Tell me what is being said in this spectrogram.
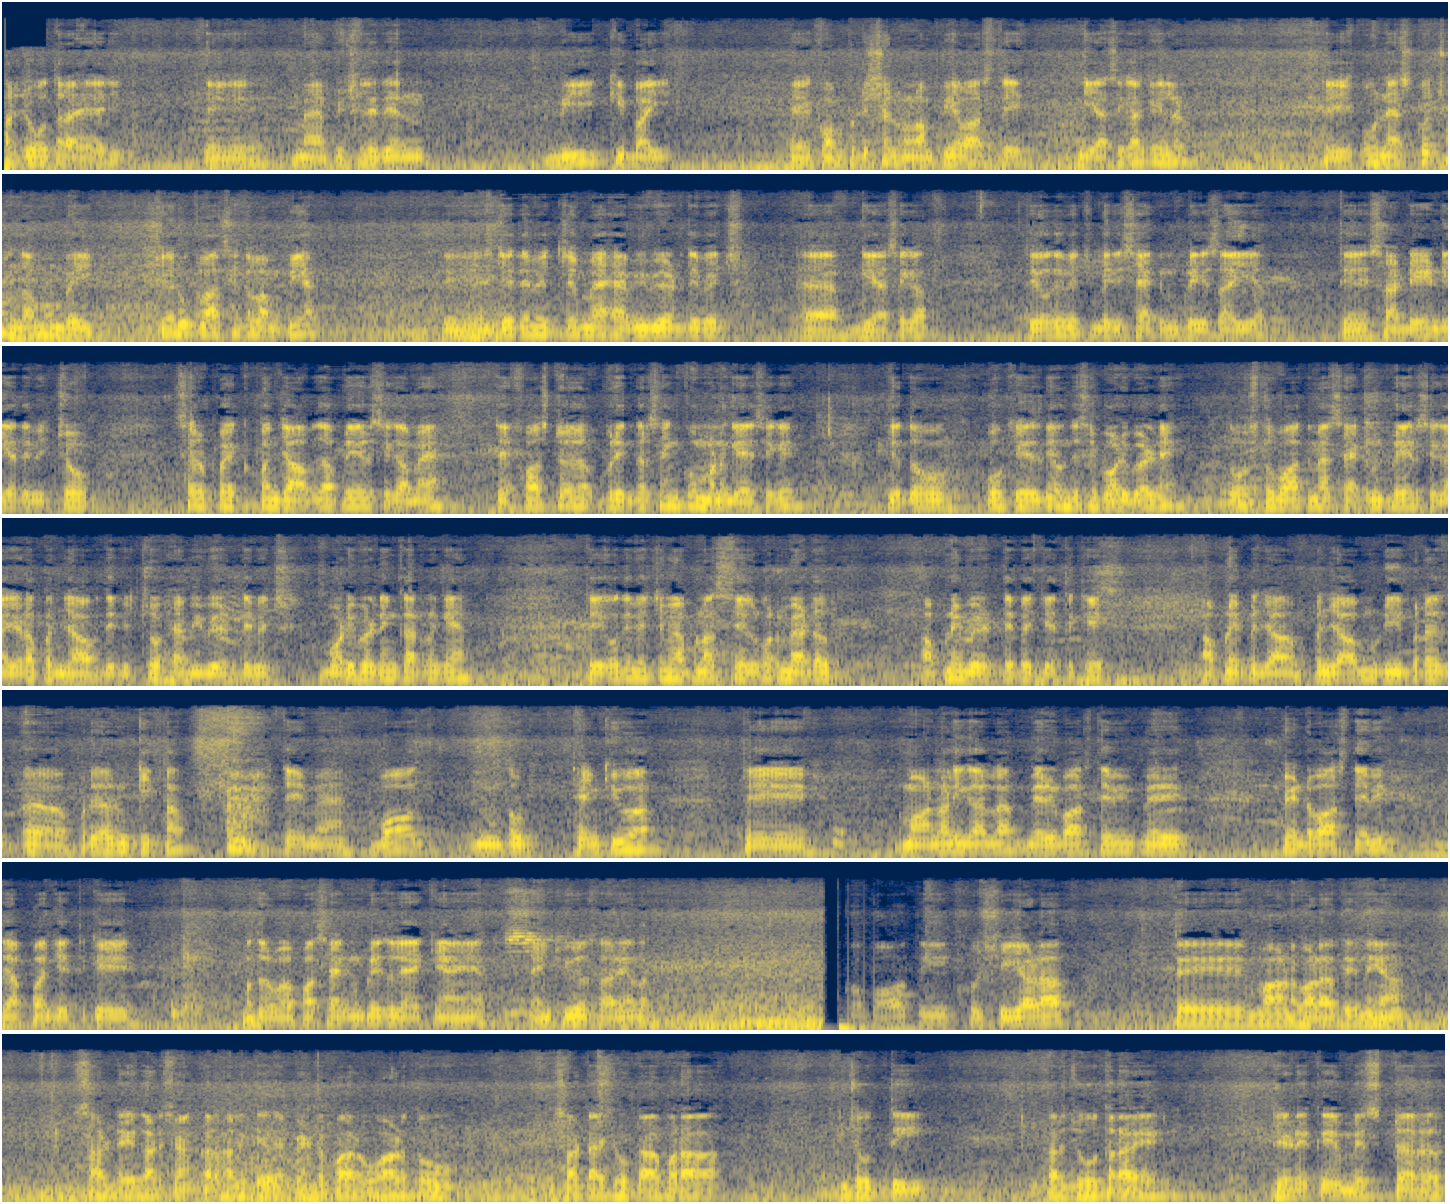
ਹਰਜੋਤ ਰਾਏ ਹੈ ਜੀ ਤੇ ਮੈਂ ਪਿਛਲੇ ਦਿਨ 20 21 22 ਕੰਪੀਟੀਸ਼ਨ 올림픽 ਵਾਸਤੇ ਗਿਆ ਸੀਗਾ ਖੇਲਣ ਤੇ ਉਹ ਨੈਸਕੋ ਚ ਹੁੰਦਾ ਮੁੰਬਈ ਸ਼ੇਰੂ ਕਲਾਸਿਕ 올림픽 ਤੇ ਜਿਹਦੇ ਵਿੱਚ ਮੈਂ ਹੈਵੀ weight ਦੇ ਵਿੱਚ ਅਹ, ਗਿਆ ਸੀਗਾ ਤੇ ਉਹਦੇ ਵਿੱਚ ਮੇਰੀ ਸੈਕੰਡ ਪਲੇਸ ਆਈ ਆ ਤੇ ਸਾਡੇ ਇੰਡੀਆ ਦੇ ਵਿੱਚੋਂ ਸਿਰਫ ਇੱਕ ਪੰਜਾਬ ਦਾ ਪਲੇਅਰ ਸੀਗਾ ਮੈਂ ਤੇ ਫਸਟ ਵਰਿੰਦਰ ਸਿੰਘ ਘੁੰਮਣ ਗਏ ਸੀਗੇ ਜਦੋਂ ਉਹ ਖੇਡਦੇ ਹੁੰਦੇ ਸੀ ਬਾਡੀ ਬਿਲਡਿੰਗ ਤੋਂ ਉਸ ਤੋਂ ਬਾਅਦ ਮੈਂ ਸੈਕੰਡ ਪਲੇਅਰ ਸੀਗਾ ਜਿਹੜਾ ਪੰਜਾਬ ਦੇ ਵਿੱਚੋਂ ਹੈਵੀ weight ਦੇ ਵਿੱਚ ਬਾਡੀ ਬਿਲਡਿੰਗ ਕਰਨ ਗਿਆ। ਤੇ ਉਹਦੇ ਵਿੱਚ ਮੈਂ ਆਪਣਾ ਸਿਲਵਰ ਮੈਡਲ ਆਪਣੇ weight ਦੇ ਵਿੱਚ ਜਿੱਤ ਕੇ ਆਪਣੇ ਪੰਜਾਬ ਪੰਜਾਬ ਨੂੰ ਰਿਪਰੈਜ਼ੈਂਟ ਕੀਤਾ। ਤੇ ਮੈਂ ਬਹੁਤ ਮਤਲਬ ਥੈਂਕ ਯੂ ਆ। ਤੇ ਮਾਣ ਵਾਲੀ ਗੱਲ ਆ, ਮੇਰੇ ਵਾਸਤੇ ਵੀ, ਮੇਰੇ ਪਿੰਡ ਵਾਸਤੇ ਵੀ। ਤੇ ਆਪਾਂ ਜਿੱਤ ਕੇ ਮਤਲਬ ਆਪਾਂ ਸੈਕੰਡ ਪਲੇਸ ਲੈ ਕੇ ਆਏ ਆ। ਥੈਂਕ ਯੂ ਆ ਸਾਰਿਆਂ ਦਾ। ਕੋ ਬਹੁਤ ਹੀ ਖੁਸ਼ੀ ਵਾਲਾ ਤੇ ਮਾਣ ਵਾਲਾ ਦਿਨ ਆ। ਸਾਡੇ ਗੜਸ਼ੰਕਰ ਹਲਕੇ ਦੇ ਪਿੰਡ ਪਾਰੋਵਾਲ ਤੋਂ ਸਾਡਾ ਛੋਟਾ ਭਰਾ ਜੋਤੀ, ਹਰਜੋਤ ਰਾਏ, ਜਿਹੜੇ ਕਿ ਮਿਸਟਰ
